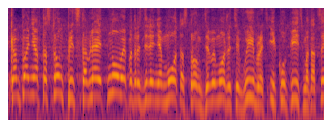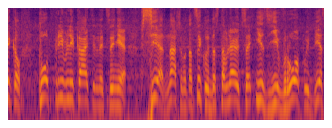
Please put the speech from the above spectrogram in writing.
Компания «АвтоСтронг» представляет новое подразделение «МотоСтронг», где вы можете выбрать и купить мотоцикл по привлекательной цене. Все наши мотоциклы доставляются из Европы без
